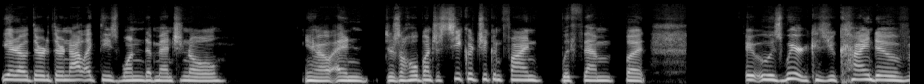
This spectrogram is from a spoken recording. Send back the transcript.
you know, they're they're not like these one dimensional, you know. And there's a whole bunch of secrets you can find with them, but it was weird because you kind of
